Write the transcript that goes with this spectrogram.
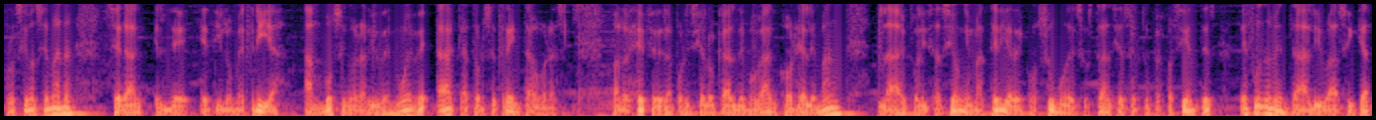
próxima semana serán el de etilometría, ambos en horario de 9 a 14.30 horas. Para el jefe de la Policía Local de Mogán, Jorge Alemán, la actualización en materia de consumo de sustancias estupefacientes es fundamental y básica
